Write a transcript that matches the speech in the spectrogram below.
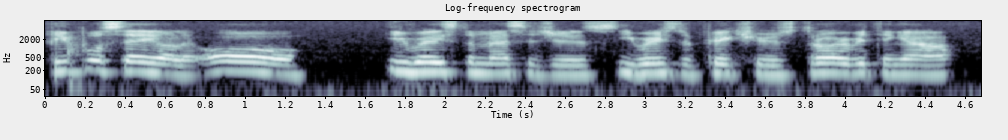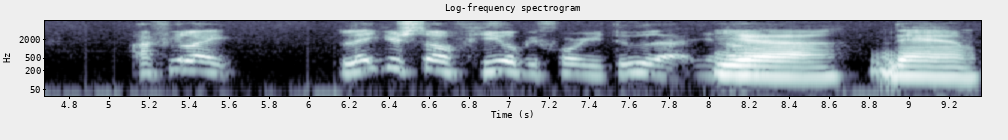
people say like, oh, erase the messages, erase the pictures, throw everything out. I feel like let yourself heal before you do that. You know? Yeah, damn.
